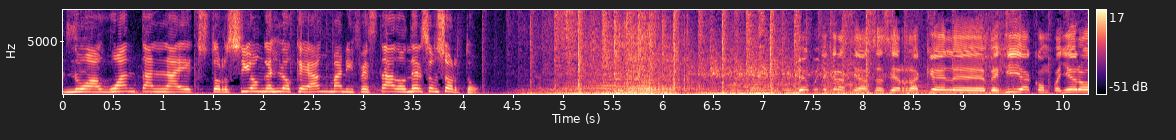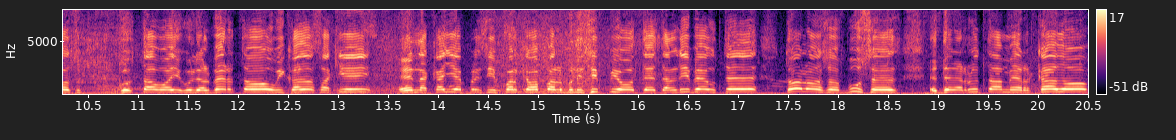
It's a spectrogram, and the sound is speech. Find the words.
no aguantan la extorsión, es lo que han manifestado. Nelson Sorto. Gracias. Hacia Raquel eh, Vejía, compañeros Gustavo y Julio Alberto, ubicados aquí en la calle principal que va para el municipio de Danlibe. Ustedes, todos los buses de la ruta Mercado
